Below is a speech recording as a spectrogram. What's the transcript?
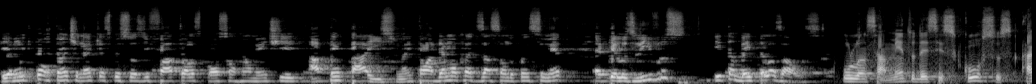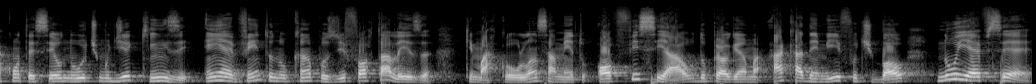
E é muito importante, né, que as pessoas de fato elas possam realmente atentar a isso, né? Então a democratização do conhecimento é pelos livros e também pelas aulas. O lançamento desses cursos aconteceu no último dia 15, em evento no campus de Fortaleza, que marcou o lançamento oficial do programa Academia e Futebol no IFCE,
